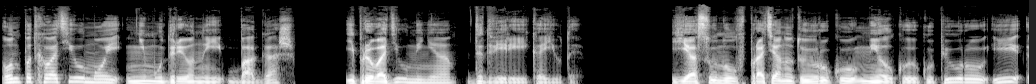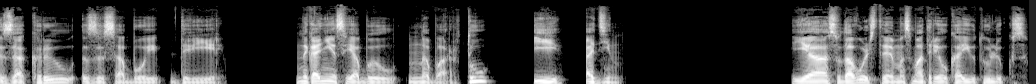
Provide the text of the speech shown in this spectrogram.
он подхватил мой немудреный багаж и проводил меня до дверей каюты. Я сунул в протянутую руку мелкую купюру и закрыл за собой дверь. Наконец я был на борту и один. Я с удовольствием осмотрел каюту «Люкс».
